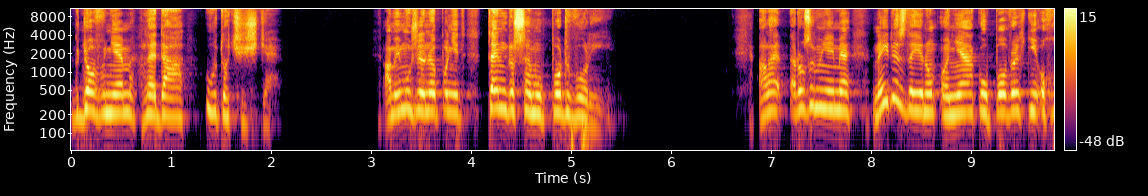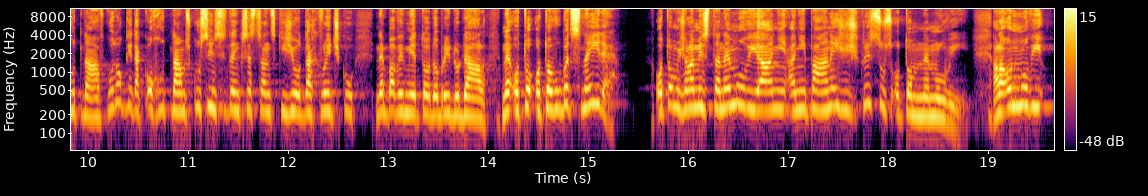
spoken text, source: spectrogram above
kdo v něm hledá útočiště. A my můžeme doplnit ten, kdo se mu podvolí. Ale rozumíme, nejde zde jenom o nějakou povrchní ochutnávku. Taky tak ochutnám, zkusím si ten křesťanský život na chviličku, nebaví mě to dobrý dodál. Ne, o to, o to vůbec nejde. O tom žalmista nemluví, ani, ani Pán Ježíš Kristus o tom nemluví. Ale on mluví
